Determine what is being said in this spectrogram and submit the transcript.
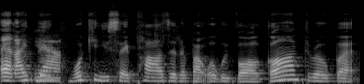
and i think yeah. what can you say positive about what we've all gone through but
